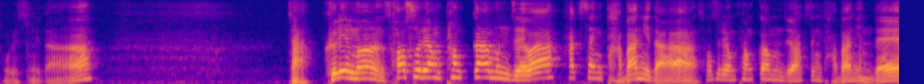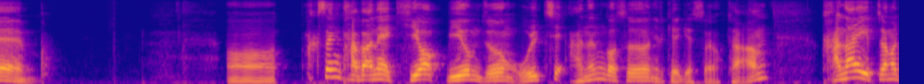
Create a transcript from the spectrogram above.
보겠습니다. 자, 그림은 서술형 평가 문제와 학생 답안이다. 서술형 평가 문제와 학생 답안인데, 어, 학생 답안의 기억, 미음 중 옳지 않은 것은 이렇게 얘기했어요. 자, 가나의 입장을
